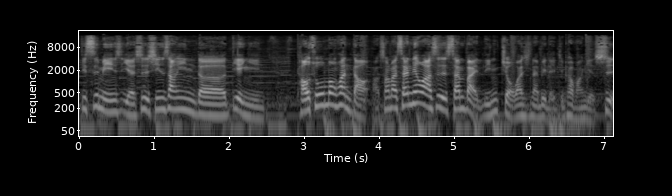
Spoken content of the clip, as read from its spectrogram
第四名也是新上映的电影《逃出梦幻岛》啊，上礼拜三天的话是三百零九万新台币，累计票房也是。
